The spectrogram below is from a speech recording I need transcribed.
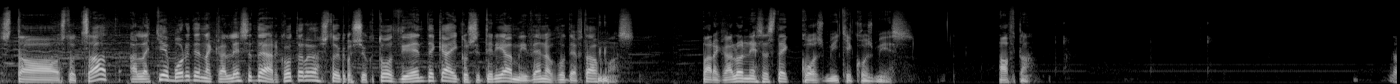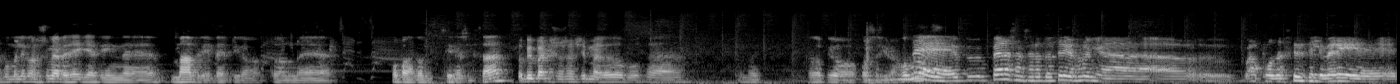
στο, στο chat, αλλά και μπορείτε να καλέσετε αργότερα στο 28 211 23 087 μας. Παρακαλώ να είσαστε κόσμοι και κόσμιες. Αυτά. Να πούμε λίγο σήμερα, παιδιά, για την ε, μαύρη επέτειο των ε, οπαδών της Θήρας 7. Το οποίο υπάρχει σωστά σήμερα εδώ που θα... Το οποίο ο Κώστας Ναι, πέρασαν 43 χρόνια ε, από αυτή τη θλιβερή ε,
